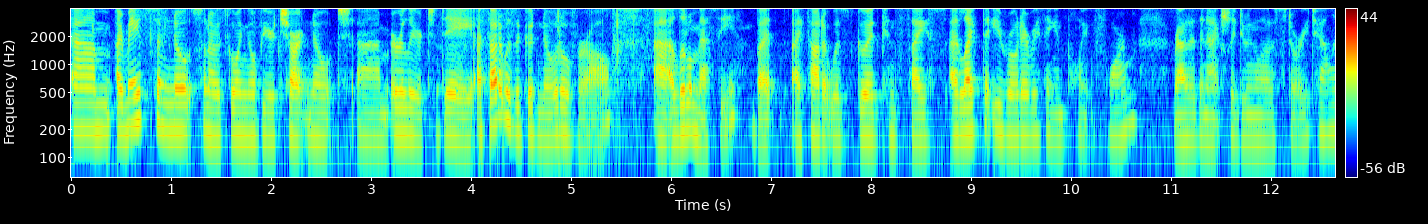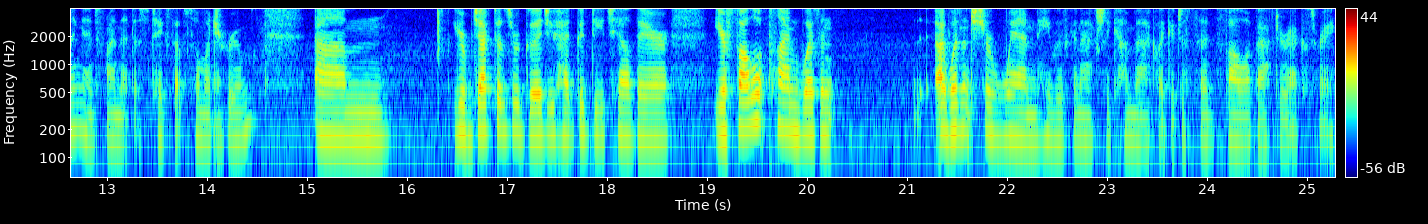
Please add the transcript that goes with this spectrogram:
Um, I made some notes when I was going over your chart note um, earlier today. I thought it was a good note overall, uh, a little messy, but I thought it was good, concise. I liked that you wrote everything in point form rather than actually doing a lot of storytelling. I find that just takes up so much room. Um, your objectives were good. You had good detail there. Your follow-up plan wasn't I wasn't sure when he was going to actually come back. Like it just said follow up after x ray.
